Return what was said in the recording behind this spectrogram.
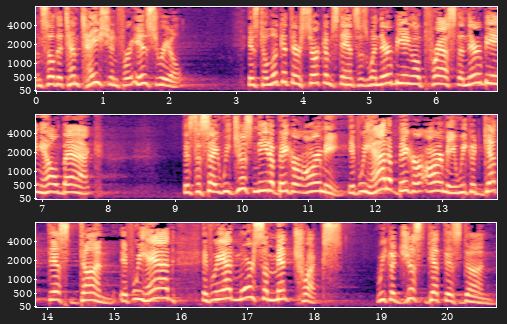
And so the temptation for Israel is to look at their circumstances when they're being oppressed and they're being held back is to say, we just need a bigger army. If we had a bigger army, we could get this done. If we had, if we had more cement trucks, we could just get this done.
